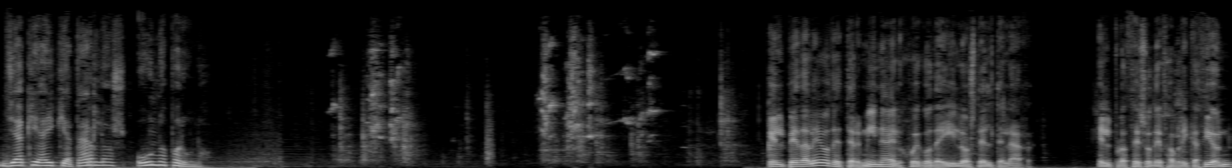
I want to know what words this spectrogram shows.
ya que hay que atarlos uno por uno. El pedaleo determina el juego de hilos del telar. El proceso de fabricación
